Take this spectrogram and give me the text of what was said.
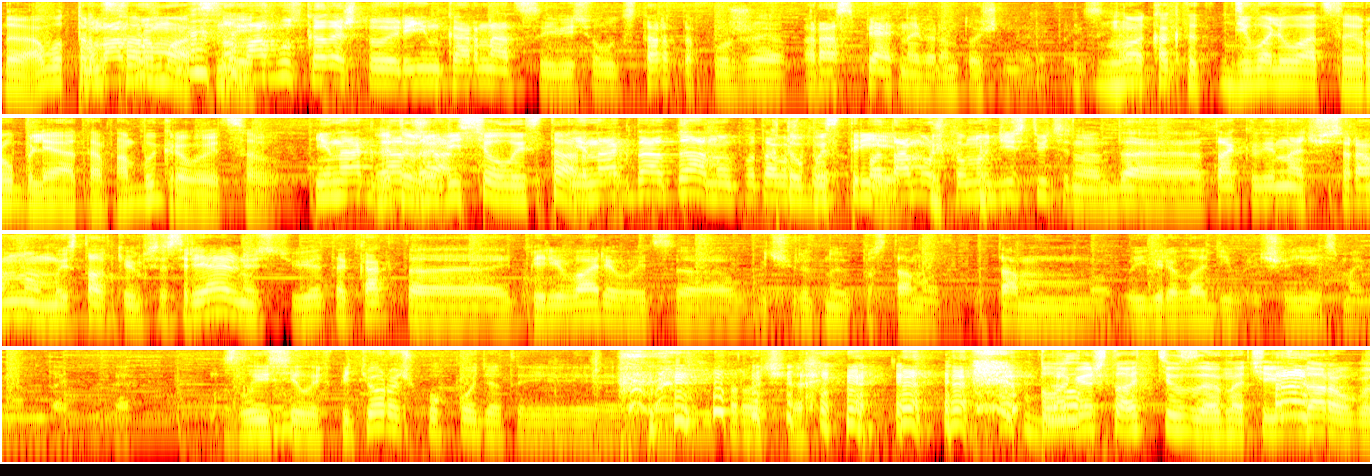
Да, а вот трансформация. Но, но могу сказать, что реинкарнации веселых стартов уже раз пять, наверное, точно это происходит. Ну, а как-то девальвация рубля там обыгрывается. Иногда Это да. же веселый старт. Иногда да, ну потому Кто что... быстрее. Потому что, ну, действительно, да, так или иначе, все равно мы сталкиваемся с реальностью, и это как-то переваривается в очередную постановку. Там у Игоря Владимировича есть момент, да, когда злые силы в пятерочку ходят и, и прочее. Благо, что от Тюза она через дорогу.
